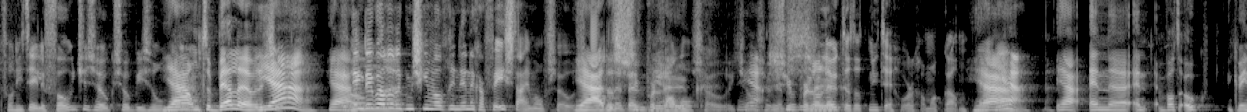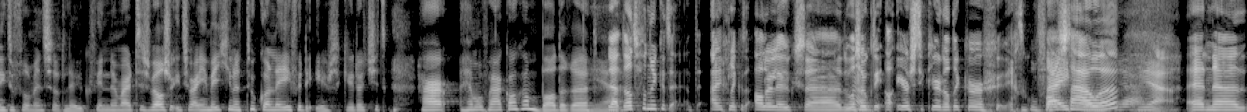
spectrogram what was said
Ik vond die telefoontjes ook zo bijzonder. Ja, om te bellen. dat je- ja. ja. ik denk wel dat ik misschien wel vriendinnen ga facetimen of zo. Ja, Van, dat is superleuk. bevallen Of zo, weet je wel, Ja. dat is wel Superleuk. leuk dat dat nu tegenwoordig allemaal kan. Ja. ja. Ja, en, eh, en wat ook, ik weet niet hoeveel mensen dat leuk vinden, maar het is wel zoiets waar je een beetje naartoe kan leven. De eerste keer dat je het, haar, hem of haar kan gaan badderen. Ja. dat vond ik het, eigenlijk het allerleukste. Het was Ja. ook de eerste keer dat ik er echt kon Bij vasthouden. kon, ja. Ja. En eh,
